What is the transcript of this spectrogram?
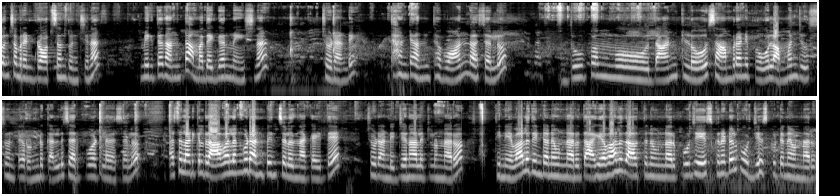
కొంచెం రెండు డ్రాప్స్ అని తుంచిన. మిగతాదంతా అమ్మ దగ్గర వేసిన. చూడండి అంటే అంత బాగుంది అసలు. ధూపము దాంట్లో సాంబ్రాణి పువ్వులు అమ్మని చూస్తుంటే రెండు కళ్ళు సరిపోవట్లేదు అసలు. అసలు అడికి రావాలని కూడా అనిపించలేదు నాకైతే. చూడండి జనాలు ఎట్లున్నారో. తినేవాళ్ళు తింటూనే ఉన్నారు తాగేవాళ్ళు తాగుతూనే ఉన్నారు పూజ చేసుకునేటోళ్ళు పూజ చేసుకుంటూనే ఉన్నారు.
